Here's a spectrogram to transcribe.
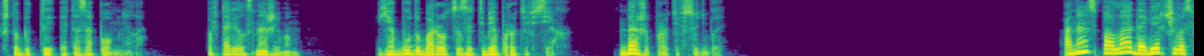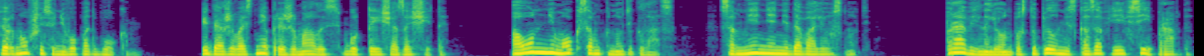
чтобы ты это запомнила», — повторил с нажимом. «Я буду бороться за тебя против всех, даже против судьбы». Она спала, доверчиво свернувшись у него под боком. И даже во сне прижималась, будто ища защиты а он не мог сомкнуть глаз. Сомнения не давали уснуть. Правильно ли он поступил, не сказав ей всей правды?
